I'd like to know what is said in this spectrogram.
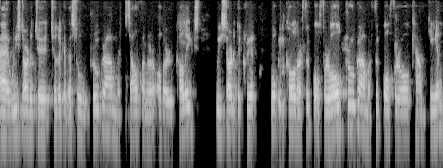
uh, we started to, to look at this whole program, myself and our other colleagues, we started to create what we called our Football for All program, a Football for All campaign,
